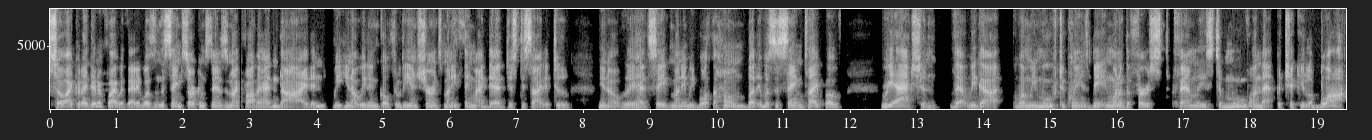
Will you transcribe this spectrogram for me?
so I could identify with that. It wasn't the same circumstances. My father hadn't died, and we, you know, we didn't go through the insurance money thing. My dad just decided to, you know, they had saved money. We bought the home, but it was the same type of reaction that we got when we moved to Queens, being one of the first families to move on that particular block.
